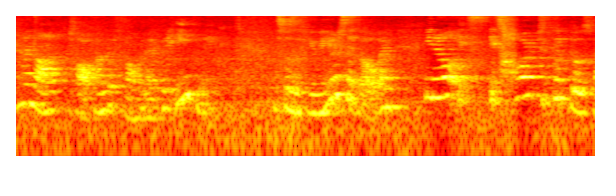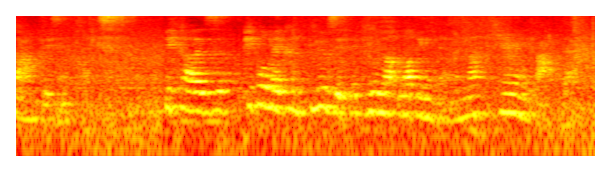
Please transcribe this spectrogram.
cannot talk on the phone every evening. This was a few years ago, and you know, it's, it's hard to put those boundaries in place because people may confuse it with you not loving them and not caring about them.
